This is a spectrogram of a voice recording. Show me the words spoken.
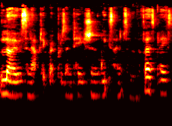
low synaptic representation, weak synapses in the first place.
